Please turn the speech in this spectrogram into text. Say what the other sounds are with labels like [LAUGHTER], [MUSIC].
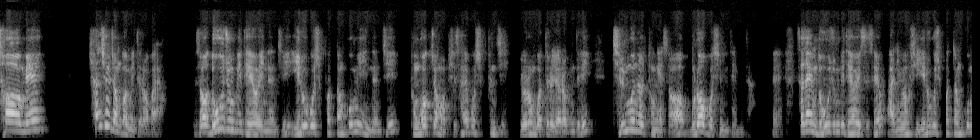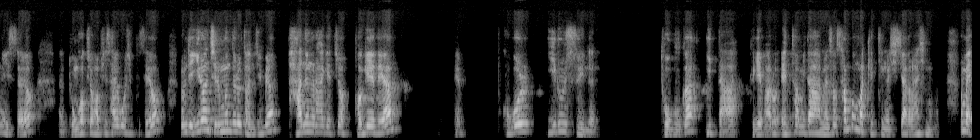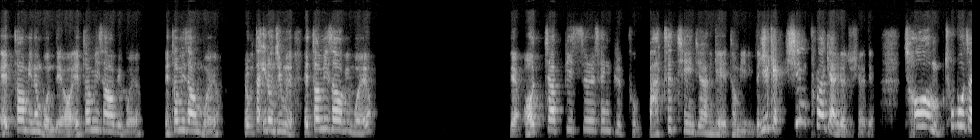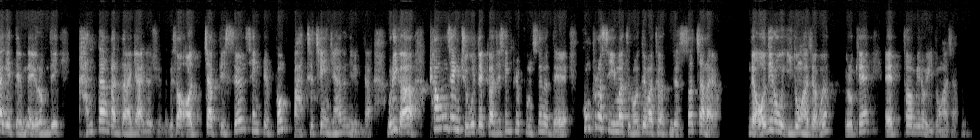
처음에 현실 점검이 들어가요. 그래서 노후 준비되어 있는지, 이루고 싶었던 꿈이 있는지, 돈 걱정 없이 살고 싶은지 이런 것들을 여러분들이 질문을 통해서 물어보시면 됩니다. 네. 사장님 노후 준비되어 있으세요? 아니면 혹시 이루고 싶었던 꿈이 있어요? 돈 걱정 없이 살고 싶으세요? 그럼 이제 이런 질문들을 던지면 반응을 하겠죠. 거기에 대한 예, 그걸 이룰 수 있는 도구가 있다. 그게 바로 애터미다 하면서 3분 마케팅을 시작을 하시는 거예요. 그러면 애터미는 뭔데요? 애터미 사업이 뭐예요? 애터미 사업 뭐예요? 여러분 딱 이런 질문이에요. 애터미 사업이 뭐예요? 네, 어차피 쓸 생필품, 마트 체인지 하는 게 애터미 일입니다. 이렇게 심플하게 알려주셔야 돼요. 처음 초보자이기 때문에 여러분들이 간단 간단하게 알려주셔야 돼요. 그래서 어차피 쓸 생필품, 마트 체인지 하는 일입니다. 우리가 평생 죽을 때까지 생필품 쓰는데 홈플러스 이마트, 롯데마트 같은 데서 썼잖아요. 근데 어디로 이동하자고요? 이렇게 애터미로 이동하자고요.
